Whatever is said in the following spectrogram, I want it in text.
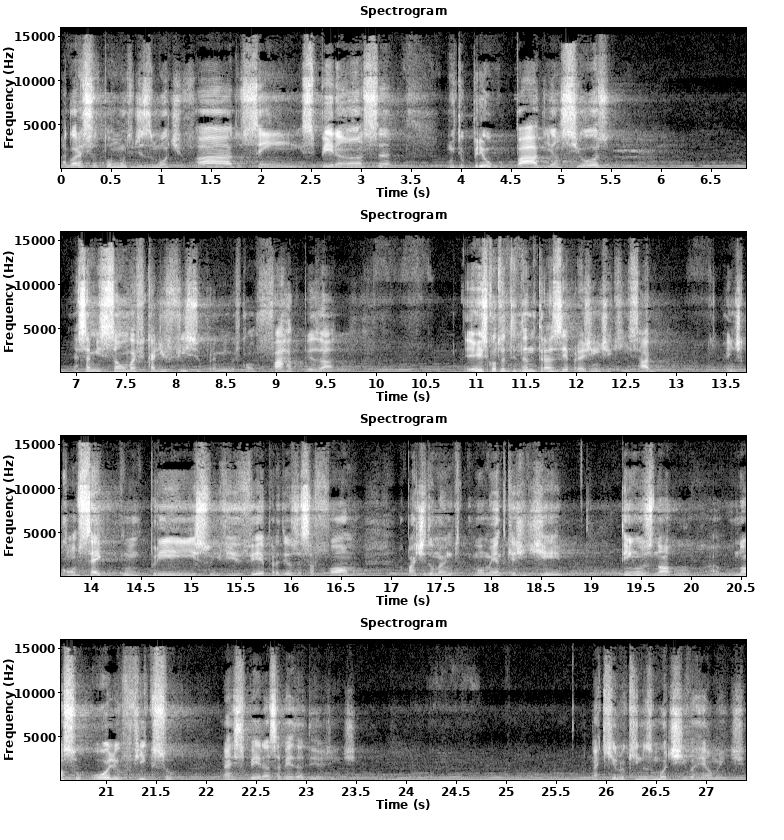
Agora, se eu estou muito desmotivado, sem esperança, muito preocupado e ansioso, essa missão vai ficar difícil para mim, vai ficar um fardo pesado. É isso que eu estou tentando trazer para a gente aqui, sabe? A gente consegue cumprir isso e viver para Deus dessa forma a partir do momento que a gente tem no, o nosso olho fixo na esperança verdadeira, gente. Naquilo que nos motiva realmente.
